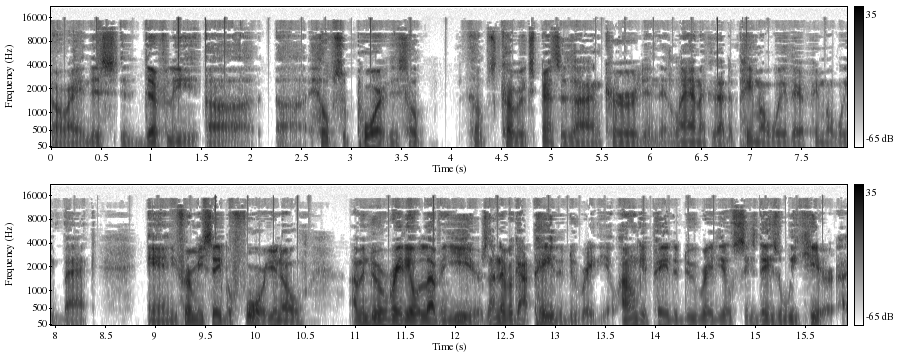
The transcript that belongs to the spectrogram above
All right. And this definitely, uh, uh, helps support. This help, helps cover expenses I incurred in Atlanta because I had to pay my way there, pay my way back. And you've heard me say before, you know, I've been doing radio 11 years. I never got paid to do radio. I don't get paid to do radio six days a week here. I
